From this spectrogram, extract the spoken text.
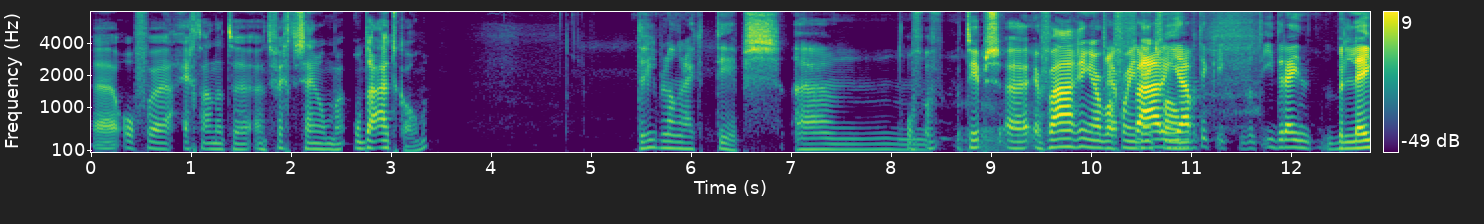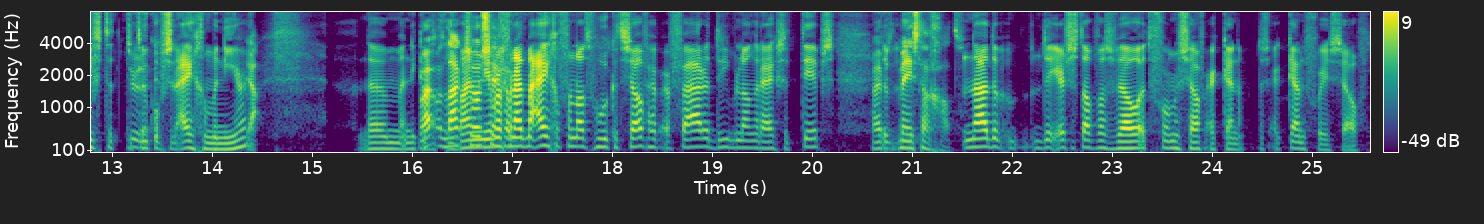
eh, of eh, echt aan het, eh, aan het vechten zijn om, eh, om daaruit te komen? Drie belangrijke tips. Ehm, Of, of tips, eh, ervaringen waarvan je denkt van... Ja, want, ik, ik, want iedereen beleeft het natuurlijk op zijn eigen manier. Ja. Ehm, en ik Maar laat ik zo maar vanuit mijn eigen, vanaf hoe ik het zelf heb ervaren, drie belangrijkste tips. Waar heb je het meest aan gehad? Nou, de, de eerste stap was wel het voor mezelf erkennen. Dus erken voor jezelf.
